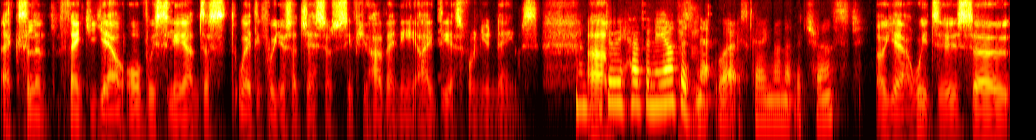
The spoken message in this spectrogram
Excellent. Thank you. Yeah, obviously, I'm just waiting for your suggestions if you have any ideas for new names. Um, do we have any other mm -hmm. networks going on at the Trust? Oh, yeah, we do. So,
